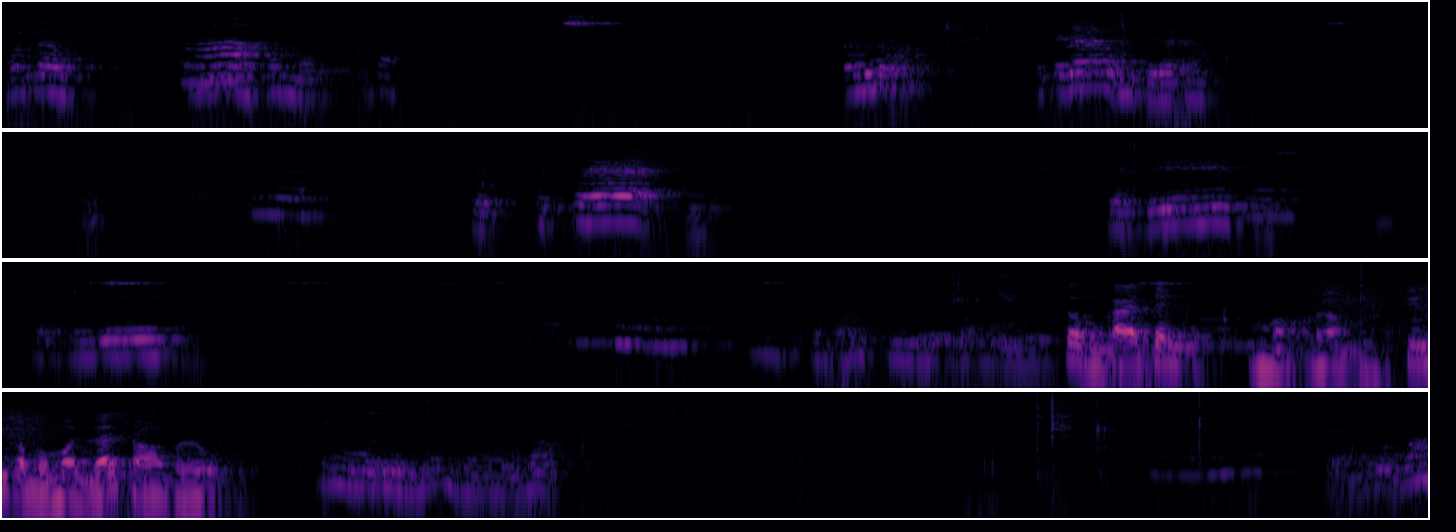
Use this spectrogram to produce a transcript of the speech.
หมดแล้วอันนี้มาคนไหนอันนี้ลูกอะจะได้ลูกจะได้อะเจ็บแช่บสิเจ็บเด็ดเจ็บเด็ดจะบอกให้กินมือบ่มี ต้มไก่เต็มหมอพี่น้องกินกับบ่หมดแล้วสองเผือกกินมืออื่นไม่ได้เนาะแจกมาลูกวะ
